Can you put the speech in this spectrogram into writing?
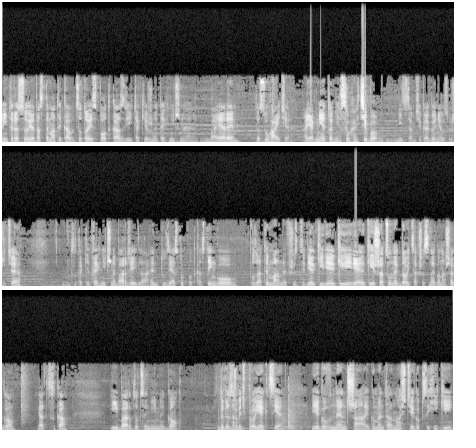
interesuje Was tematyka, co to jest podcast i takie różne techniczne bajery, to słuchajcie. A jak nie, to nie słuchajcie, bo nic tam ciekawego nie usłyszycie. To takie techniczne bardziej dla entuzjastów podcastingu. Poza tym mamy wszyscy wielki, wielki, wielki szacunek do Ojca Chrzestnego naszego, Jacka i bardzo cenimy go. Gdyby zrobić projekcję jego wnętrza, jego mentalności, jego psychiki,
